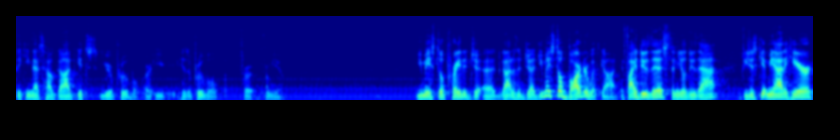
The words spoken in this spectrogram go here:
thinking that's how God gets your approval or his approval for, from you. You may still pray to ju- uh, God as a judge. You may still barter with God. If I do this, then you'll do that. If you just get me out of here,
